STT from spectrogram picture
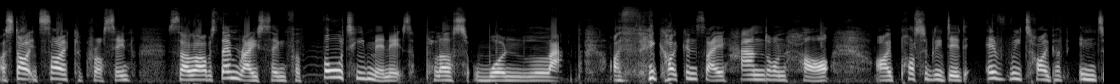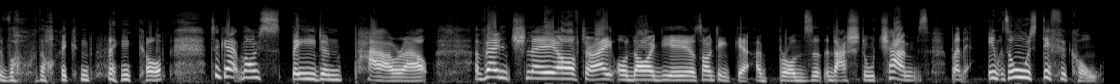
I started cyclocrossing, so I was then racing for 40 minutes plus one lap. I think I can say hand on heart, I possibly did every type of interval that I can think of to get my speed and power out. Eventually, after eight or nine years, I did get a bronze at the national champs, but it was always difficult.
